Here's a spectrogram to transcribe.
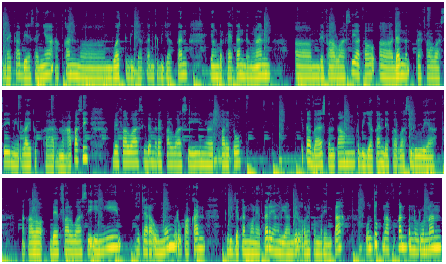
mereka biasanya akan membuat kebijakan-kebijakan yang berkaitan dengan um, devaluasi atau uh, dan revaluasi nilai tukar. Nah, apa sih devaluasi dan revaluasi nilai tukar itu? Kita bahas tentang kebijakan devaluasi dulu ya. Nah, kalau devaluasi ini secara umum merupakan kebijakan moneter yang diambil oleh pemerintah untuk melakukan penurunan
